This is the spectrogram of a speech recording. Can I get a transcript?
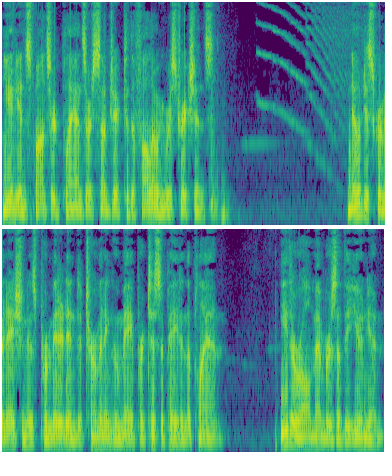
Union-sponsored plans are subject to the following restrictions. No discrimination is permitted in determining who may participate in the plan. Either all members of the union,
